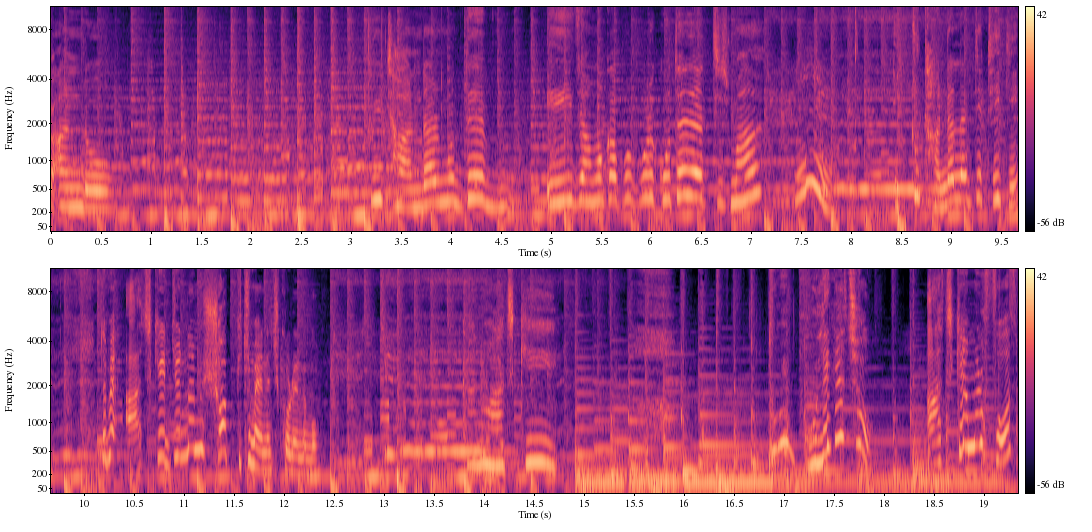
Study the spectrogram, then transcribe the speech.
কাণ্ড। তুই ঠান্ডার মধ্যে এই জামা কাপড় পরে কোথায় যাচ্ছিস মা? হুম একটু ঠান্ডা লাগছে ঠিকই তবে আজকের জন্য আমি সব কিছু ম্যানেজ করে নেব। কেন আজ কি? তুমি ভুলে গেছো? আজকে আমার ফার্স্ট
